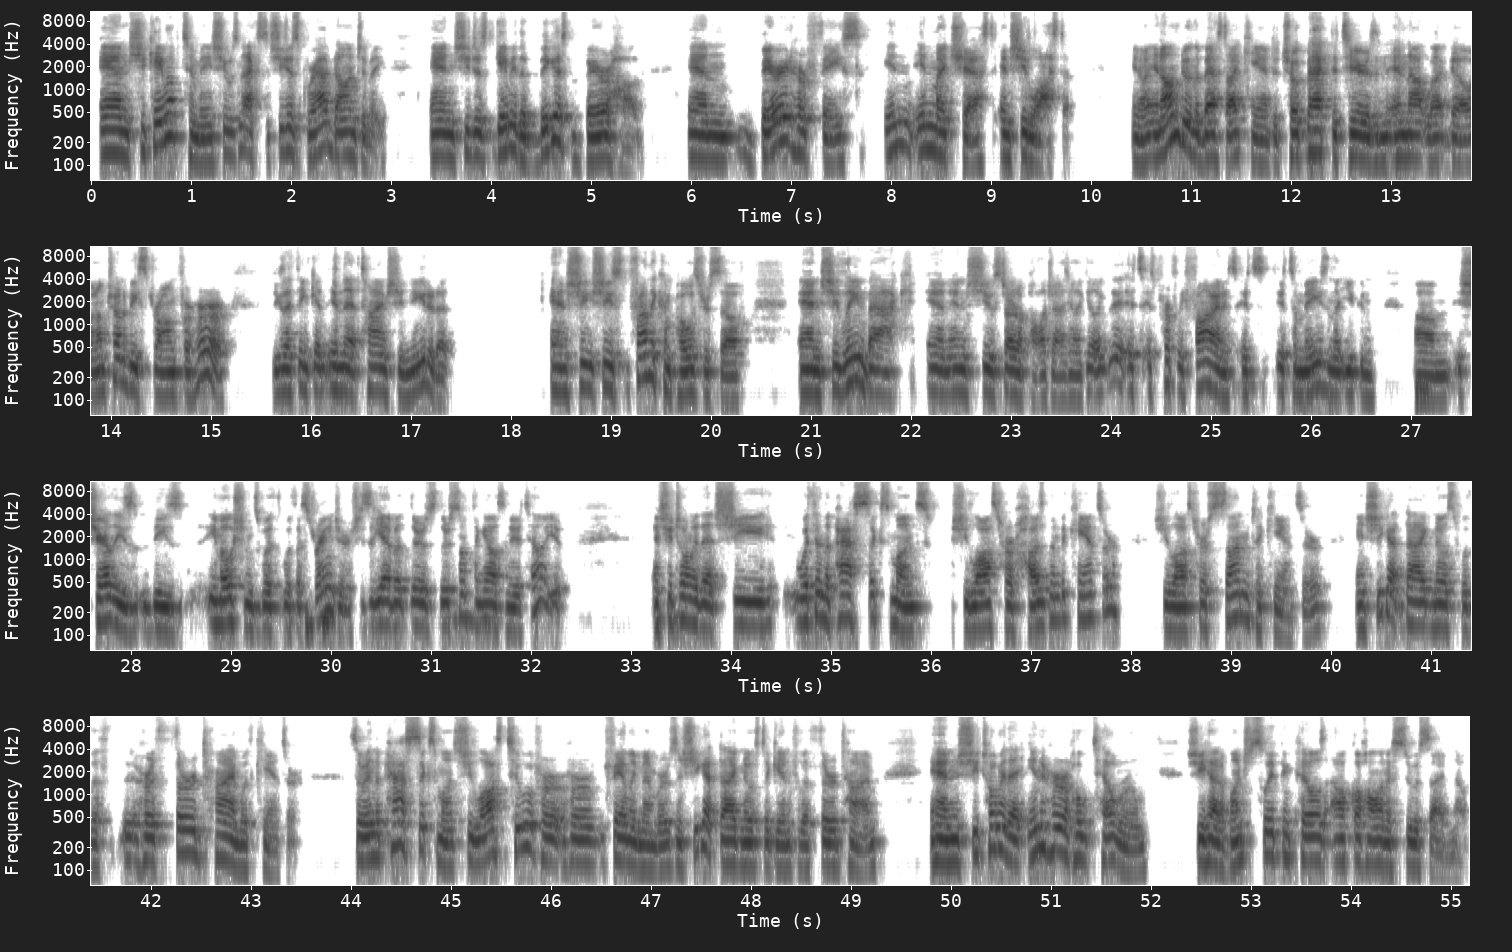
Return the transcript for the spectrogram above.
And she came up to me. She was next, and she just grabbed onto me, and she just gave me the biggest bear hug, and buried her face in in my chest, and she lost it. You know, and I'm doing the best I can to choke back the tears and, and not let go. And I'm trying to be strong for her because I think in, in that time she needed it. And she she's finally composed herself and she leaned back and and she started apologizing like like it's it's perfectly fine it's it's it's amazing that you can um, share these these emotions with with a stranger. She said yeah but there's there's something else i need to tell you. And she told me that she within the past six months she lost her husband to cancer she lost her son to cancer and she got diagnosed with a, her third time with cancer. So in the past six months she lost two of her her family members and she got diagnosed again for the third time. And she told me that in her hotel room, she had a bunch of sleeping pills, alcohol, and a suicide note.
